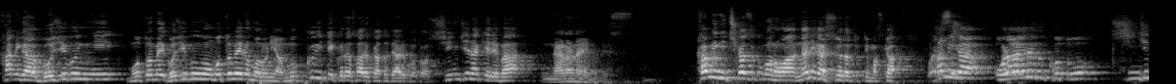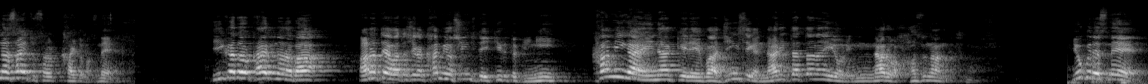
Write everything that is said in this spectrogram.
神がご自分に求め、ご自分を求める者には報いてくださる方であることを信じなければならないのです。神に近づく者は何が必要だと言っていますか？神がおられることを信じなさいと書いてますね。言い方を変えるならば、あなたや私が神を信じて生きるときに、神がいなければ人生が成り立たないようになるはずなんですね。よくですね、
